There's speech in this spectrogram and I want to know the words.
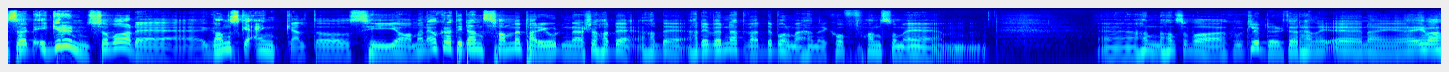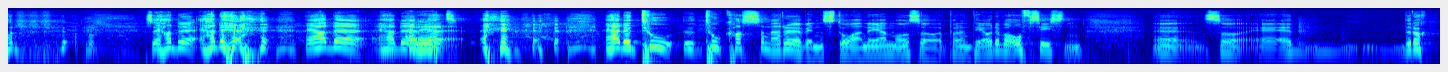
så i grunnen så var det ganske enkelt å si ja. Men akkurat i den samme perioden der så hadde, hadde, hadde jeg vunnet et veddemål med Henrik Hoff, han som er eh, han, han som var klubbdirektør, Henrik eh, Nei, eh, Ivar. Så jeg hadde Jeg hadde Jeg hadde, jeg hadde, Jeg vet. jeg hadde to, to kasser med rødvin stående hjemme også på den tida, og det var offseason. Så jeg drakk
